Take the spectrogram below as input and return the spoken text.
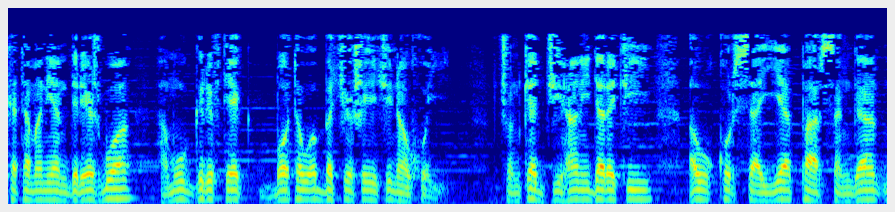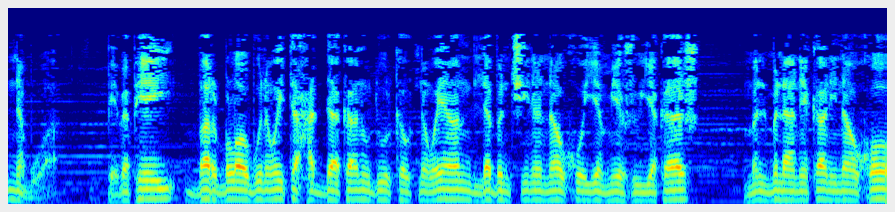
کە تەمەنیان درێژ بووە هەموو گرفتێک بۆتەوە بە کێشەیەکی ناوخۆی چونکە جیهانی دەرەکی ئەو قورساییە پارسەنگە نەبووە پێ بە پێی بەربڵاوبوونەوەی تەحەداکان و دوورکەوتنەوەیان لە بنچینە ناوخۆیە مێژوویەکەش ململانێکانی ناوخۆ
